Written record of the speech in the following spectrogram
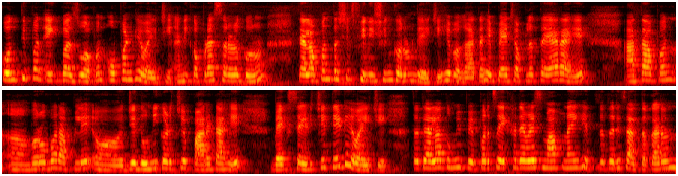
कोणती पण एक बाजू आपण ओपन ठेवायची आणि कपडा सरळ करून त्याला पण तशीच फिनिशिंग करून घ्यायची. हे बघा आता हे पॅच आपलं तयार आहे. आता आपण बरोबर आपले जे दोन्हीकडचे पार्ट आहे बॅक साईडचे ते ठेवायचे. तर त्याला तुम्ही पेपरचं एखाद्या वेळेस माप नाही घेतलं तरी चालतं. कारण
